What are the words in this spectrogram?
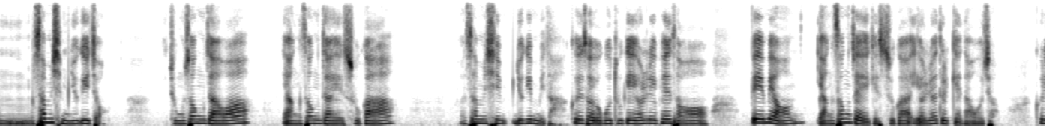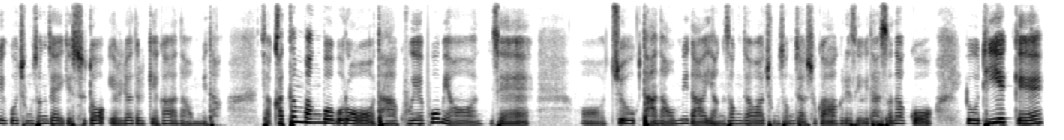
음, 36이죠. 중성자와 양성자의 수가 36입니다. 그래서 요거 두 개 연립해서 빼면 양성자의 개수가 18개 나오죠. 그리고 중성자의 개수도 18개가 나옵니다. 자, 같은 방법으로 다 구해보면 이제 어, 쭉 다 나옵니다. 양성자와 중성자 수가. 그래서 여기 다 써놨고, 요 뒤에 게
